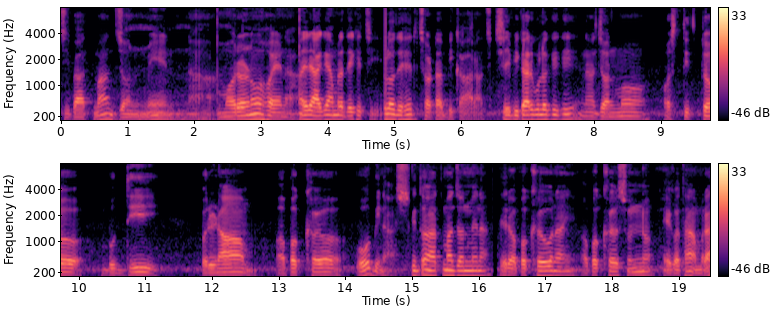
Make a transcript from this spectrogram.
জীবাত্মা জন্মে না, মরণও হয় না। এর আগে আমরা দেখেছি দেহের ছটা বিকার আছে। সেই বিকারগুলো কি কি? না জন্ম, অস্তিত্ব, বুদ্ধি পরিণাম অপক্ষয় ও বিনাশ কিন্তু আত্মা জন্মে না এর অপক্ষয়ও নাই অপক্ষয় শূন্য কথা আমরা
